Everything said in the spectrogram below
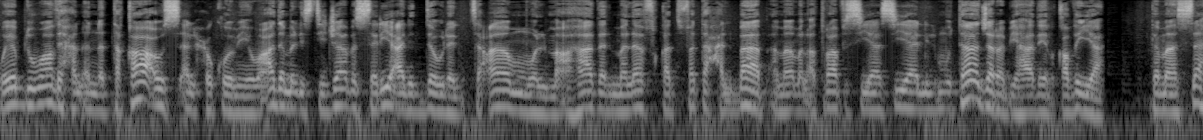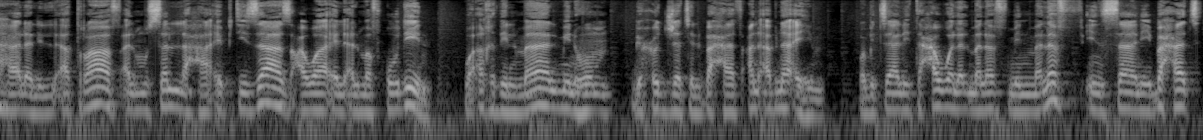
ويبدو واضحا أن التقاعس الحكومي وعدم الاستجابة السريعة للدولة للتعامل مع هذا الملف قد فتح الباب أمام الأطراف السياسية للمتاجرة بهذه القضية كما سهل للأطراف المسلحة ابتزاز عوائل المفقودين وأخذ المال منهم بحجة البحث عن أبنائهم وبالتالي تحول الملف من ملف إنساني بحت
